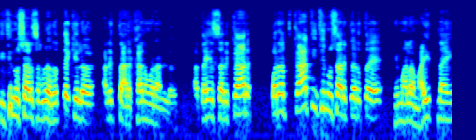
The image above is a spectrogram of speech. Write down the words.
तिथीनुसार सगळं रद्द केलं आणि तारखांवर आणलं. आता हे सरकार परत का तिथीनुसार करतंय हे मला माहीत नाही.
